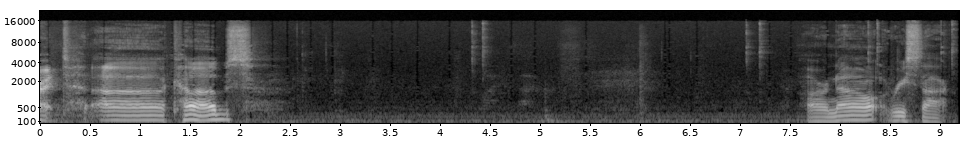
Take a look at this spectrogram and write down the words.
Right. Uh, Cubs. Are now restocked.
